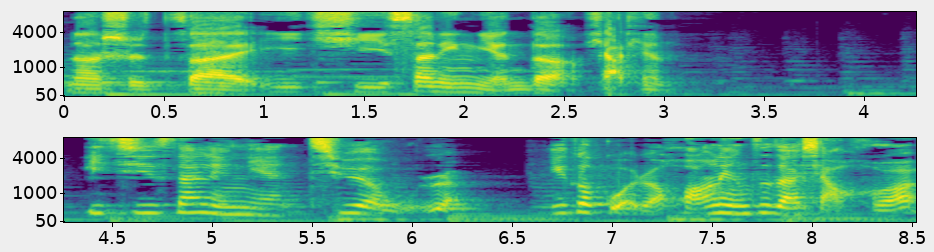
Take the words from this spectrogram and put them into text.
那是在一七三零年的夏天。一七三零年七月五日，一个裹着黄绫子的小盒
